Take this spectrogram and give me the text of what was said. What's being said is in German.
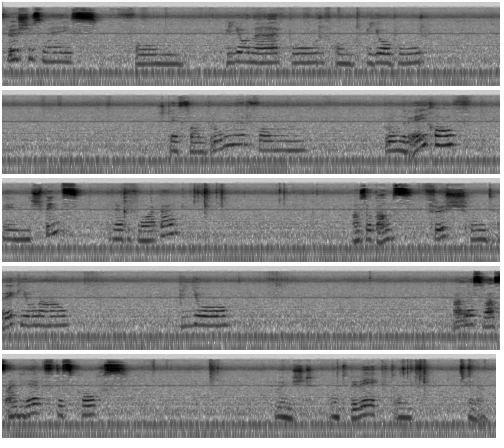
Frisches Mais vom Bionärbauer und Biobauer Stefan Brunner vom Brunner Einkauf in Spinz, der Nähe von Aarberg. Also ganz frisch und regional, bio, alles was ein Herz des Kochs wünscht und bewegt und genau.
